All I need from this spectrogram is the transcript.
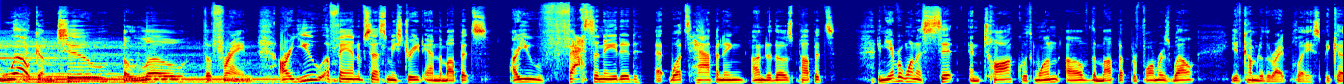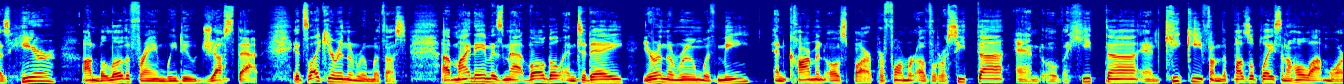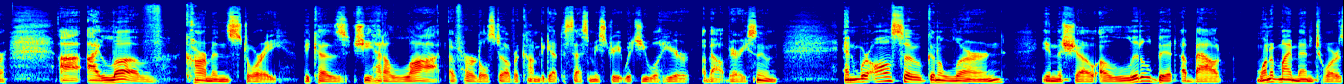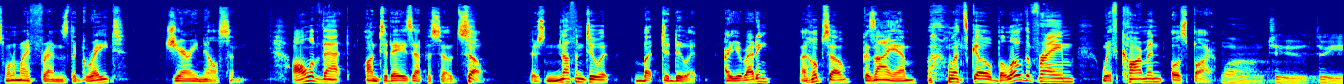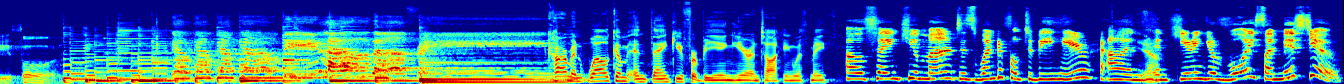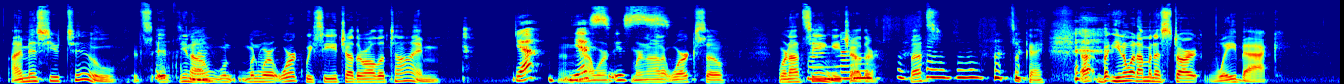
Welcome to Below the Frame. Are you a fan of Sesame Street and the Muppets? Are you fascinated at what's happening under those puppets? And you ever want to sit and talk with one of the Muppet performers? Well, you've come to the right place because here on Below the Frame, we do just that. It's like you're in the room with us. Uh, my name is Matt Vogel, and today you're in the room with me and Carmen Osbahr, performer of Rosita and Ovejita and Kiki from The Puzzle Place and a whole lot more. Uh, I love Carmen's story because she had a lot of hurdles to overcome to get to Sesame Street, which you will hear about very soon. And we're also going to learn in the show a little bit about one of my mentors, one of my friends, the great Jerry Nelson. All of that on today's episode. So there's nothing to it but to do it. Are you ready? I hope so, because I am. Let's go below the frame with Carmen Osbahr. One, two, three, four. Go, go, go, go below the frame. Carmen, welcome and thank you for being here and talking with me. Oh, thank you, Matt. It's wonderful to be here uh, and, Yeah. and hearing your voice. I missed you. I miss you too. It's it, you know, when, when we're at work, we see each other all the time. Yeah. And yes. we're, we're not at work, so we're not seeing each other. That's that's okay. Uh, but you know what? I'm going to start way back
